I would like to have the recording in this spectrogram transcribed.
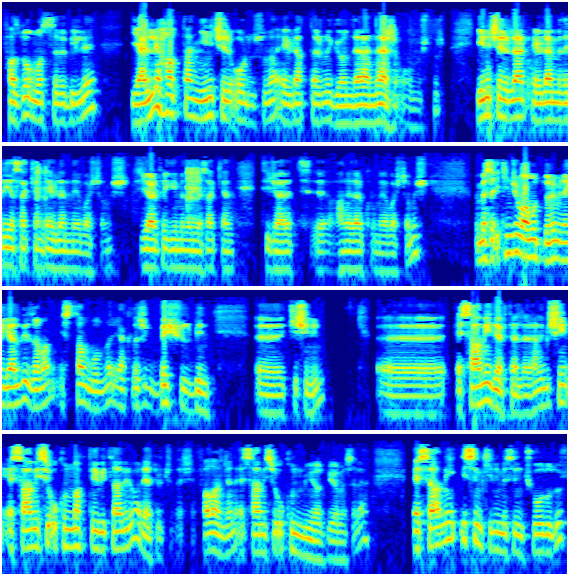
fazla olması sebebiyle yerli halktan Yeniçeri ordusuna evlatlarını gönderenler olmuştur. Yeniçeriler evlenmeleri yasakken evlenmeye başlamış. Ticarete girmeleri yasakken ticaret e, haneler kurmaya başlamış. Mesela 2. Mahmut dönemine geldiği zaman İstanbul'da yaklaşık 500 bin e, kişinin e, esami defterleri. Hani bir şeyin esamisi okunmak diye bir tabir var ya Türkçe'de. Şey. Falancanın esamisi okunmuyor diyor mesela. Esami isim kelimesinin çoğuludur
